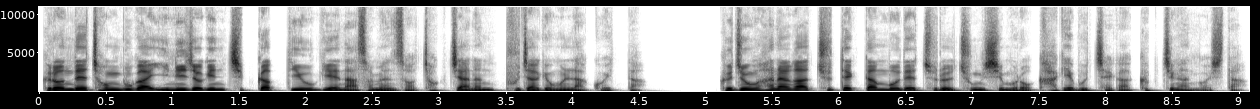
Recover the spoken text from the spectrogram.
그런데 정부가 인위적인 집값 띄우기에 나서면서 적지 않은 부작용을 낳고 있다. 그중 하나가 주택담보대출을 중심으로 가계부채가 급증한 것이다.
